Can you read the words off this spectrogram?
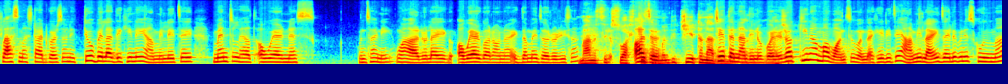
क्लासमा स्टार्ट गर्छौँ नि त्यो बेलादेखि नै हामीले चाहिँ मेन्टल हेल्थ अवेरनेस हुन्छ नि उहाँहरूलाई अवेर गराउन एकदमै जरुरी छ। मानसिक स्वास्थ्य चेतना दिनु चेतना। दिनु पर्यो र किन म भन्छु भन्दाखेरि चाहिँ हामीलाई जहिले पनि स्कुलमा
